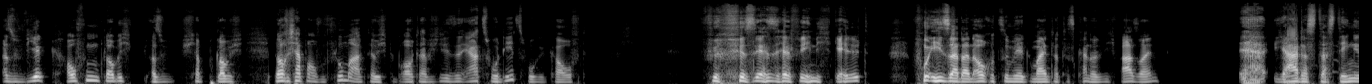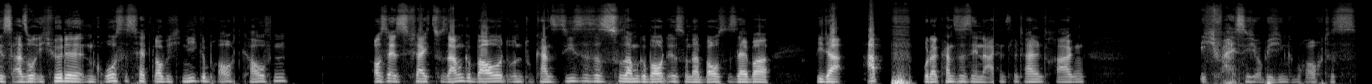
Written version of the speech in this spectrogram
Also wir kaufen, glaube ich, also ich habe, glaube ich, doch, ich habe auf dem Flohmarkt, habe ich gebraucht, da habe ich diesen R2D2 gekauft. Für, für sehr, sehr wenig Geld. Wo Isa dann auch zu mir gemeint hat, das kann doch nicht wahr sein. Ja, das, das Ding ist, also ich würde ein großes Set, glaube ich, nie gebraucht kaufen. Außer es ist vielleicht zusammengebaut und du kannst, siehst, dass es zusammengebaut ist und dann baust du es selber wieder ab oder kannst es in Einzelteilen tragen. Ich weiß nicht, ob ich ein gebrauchtes.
